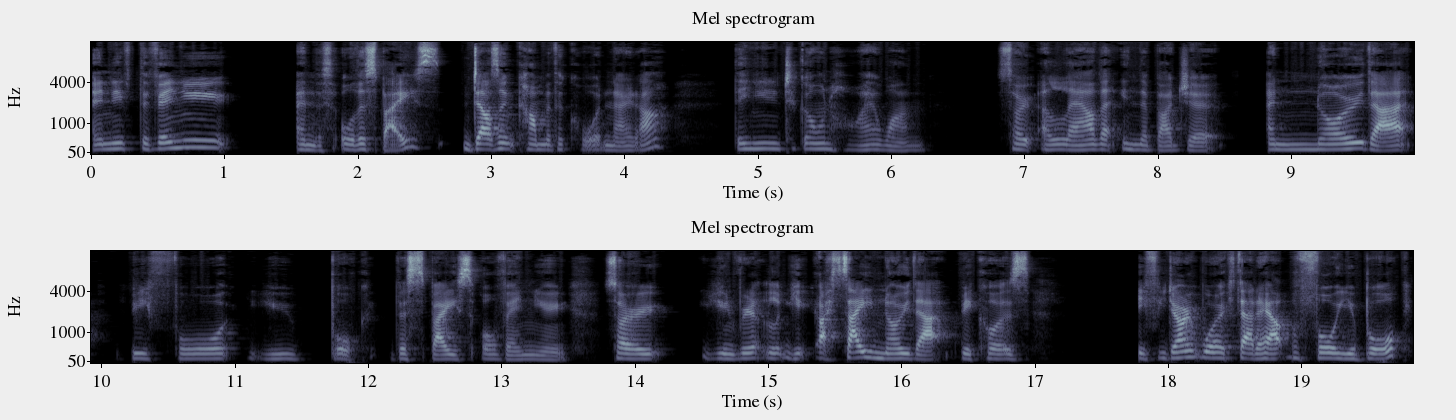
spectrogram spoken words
And if the venue and the, or the space doesn't come with a coordinator, then you need to go and hire one. So allow that in the budget and know that before you book the space or venue. So you really, I say know that because if you don't work that out before you book,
